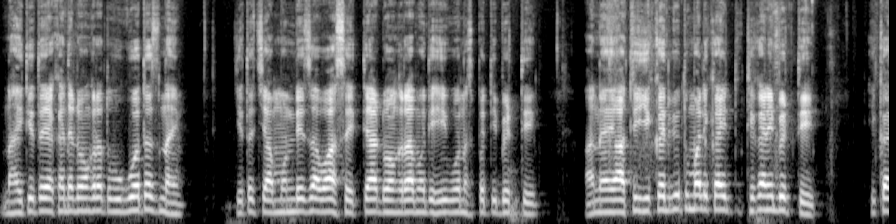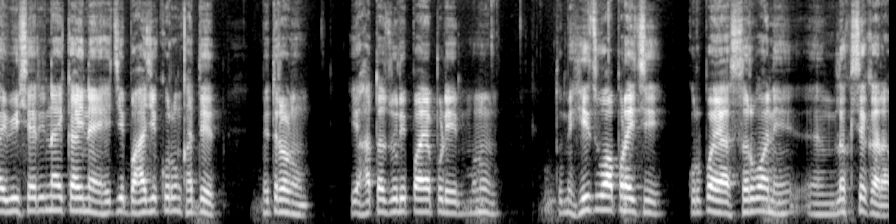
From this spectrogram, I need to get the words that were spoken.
नाही तिथं एखाद्या डोंगरात उगवतच नाही. जिथं चामुंडेचा वास आहे त्या डोंगरामध्ये ही वनस्पती भेटते. आणि आता इकत बी तुम्हाला काही ठिकाणी भेटते. ही काही विषारी नाही काही नाही. ह्याची भाजी करून खातेत मित्रांनो ही हाताजोडी पायापुढे म्हणून तुम्ही हीच वापरायची. कृपया सर्वांनी लक्ष करा.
